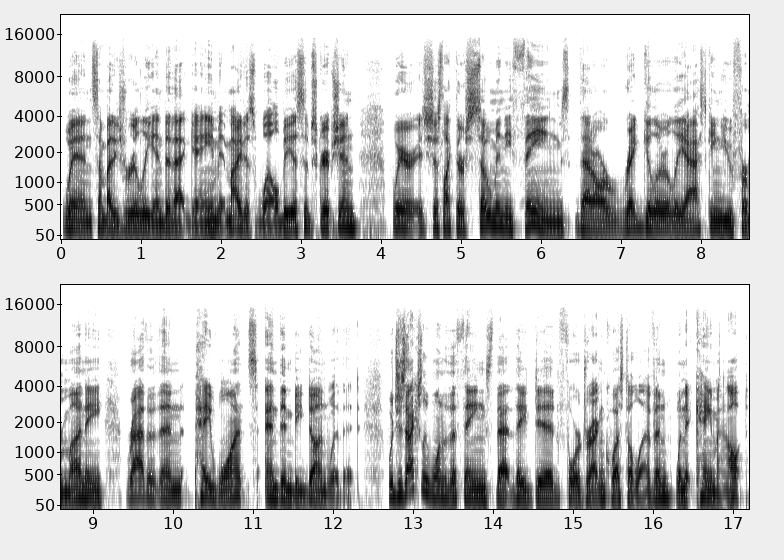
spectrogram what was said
when somebody's really into that game, it might as well be a subscription. Where it's just like there's so many things that are regularly asking you for money rather than pay once and then be done with it. Which is actually one of the things that they did for Dragon Quest XI when it came out,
